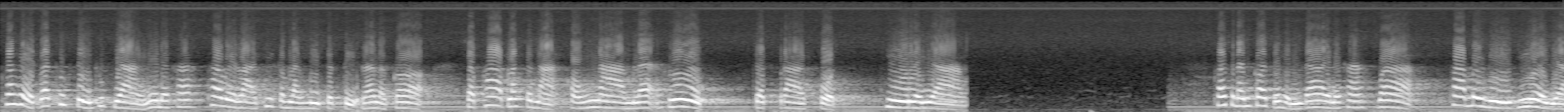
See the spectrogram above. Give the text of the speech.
เพราะเหตุว่าทุกสิ่งทุกอย่างเนี่ยนะคะ ถ้าเวลาที่กำลังมีสติแล้วแล้วก็สภาพลักษณะของนามและรูปจะปรากฏทีละอย่าง เพราะฉะนั้นก็จะเห็นได้นะคะว่าถ้าไม่มีเยื่อใย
